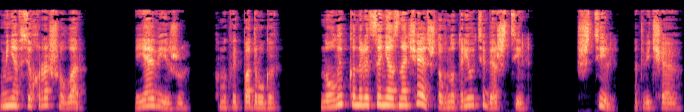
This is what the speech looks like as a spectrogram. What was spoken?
У меня все хорошо, Лар. Я вижу, — хмыкает подруга. «Но улыбка на лице не означает, что внутри у тебя штиль». «Штиль», — отвечаю,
